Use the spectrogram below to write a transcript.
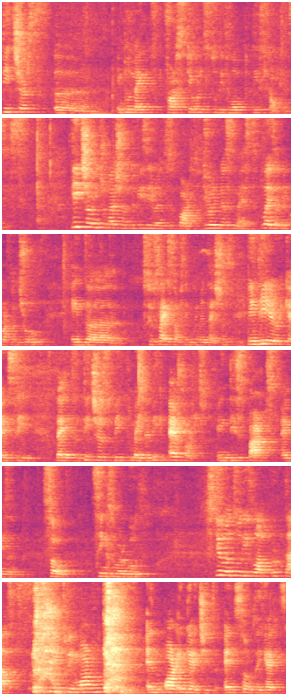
teachers uh, implement for students to develop these competencies. Teacher introduction to this event support during the semester plays an important role in the success of the implementation. And here we can see that teachers made a big effort in this part and uh, so things were good. Students who develop group tasks seem to be more motivated and more engaged and so they get,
